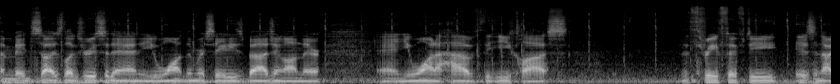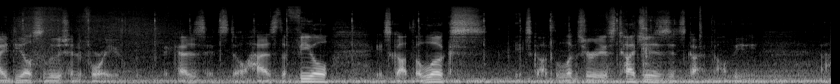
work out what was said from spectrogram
a mid-sized luxury sedan, you want the Mercedes badging on there, and you want to have the E-Class, the 350 is an ideal solution for you because it still has the feel, it's got the looks, it's got the luxurious touches, it's got all the uh,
